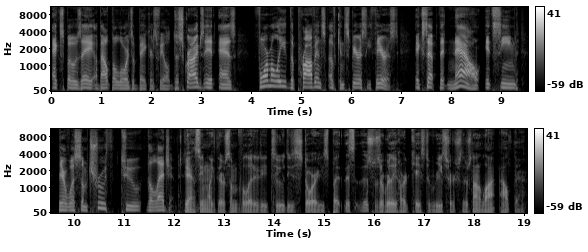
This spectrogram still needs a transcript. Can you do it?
expose about the Lords of Bakersfield describes it as formerly the province of conspiracy theorists, except that now it seemed there was some truth to the legend. Yeah, it seemed like there was some validity to these stories, but this this was a really hard case to research. There's not a lot out there.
